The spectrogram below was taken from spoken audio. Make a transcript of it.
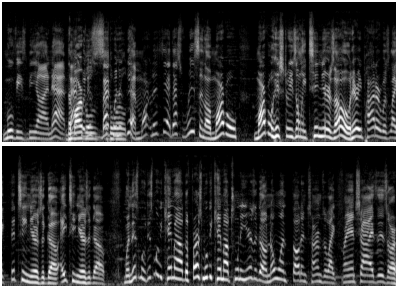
movies beyond that. The back Marvels this, back of the world. It, yeah, Mar- yeah, that's recent. Though. Marvel Marvel history is only ten years old. Harry Potter was like fifteen years ago, eighteen years ago. When this movie this movie came out, the first movie came out twenty years ago. No one thought in terms of like franchises or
